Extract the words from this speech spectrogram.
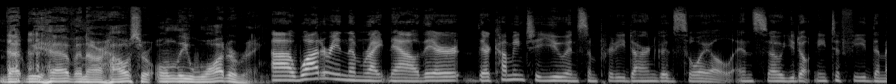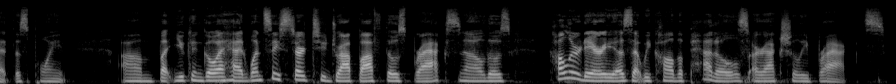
that we have in our house, or only watering? Uh, watering them right now, they're they're coming to you in some pretty darn good soil, and so you don't need to feed them at this point. Um, but you can go ahead once they start to drop off those bracts. Now those colored areas that we call the petals are actually bracts,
